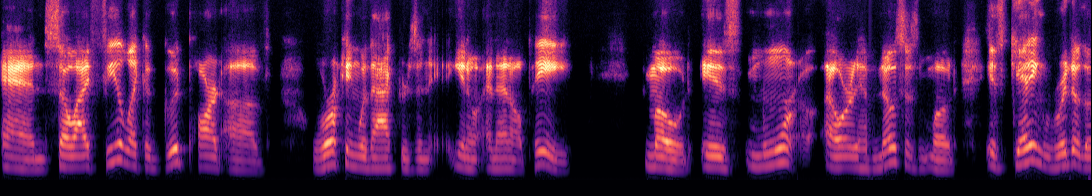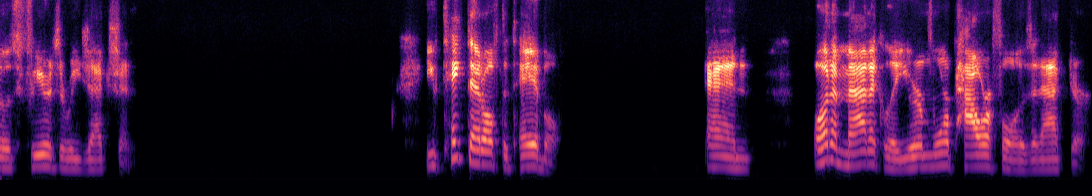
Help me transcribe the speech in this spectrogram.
And so I feel like a good part of working with actors in you know an NLP mode is more or hypnosis mode is getting rid of those fears of rejection. You take that off the table and automatically you're more powerful as an actor.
